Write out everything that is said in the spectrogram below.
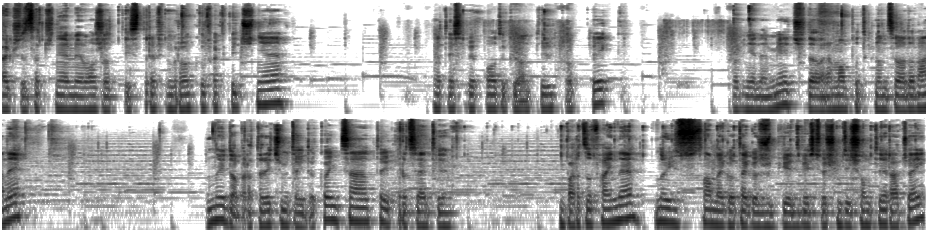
Także zaczniemy może od tej strefy mroku faktycznie. Ja tutaj sobie podgląd tylko pyk. Powinienem mieć, dobra, mam podgląd załadowany. No i dobra, to lecimy tutaj do końca, tutaj procenty bardzo fajne. No i z samego tego, że bije 280 raczej.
